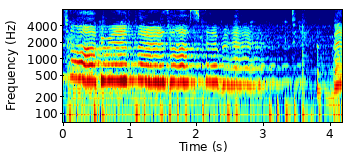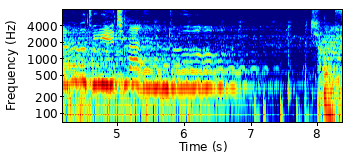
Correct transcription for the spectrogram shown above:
Photographer's a spirit, have built each line and drew a trust.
